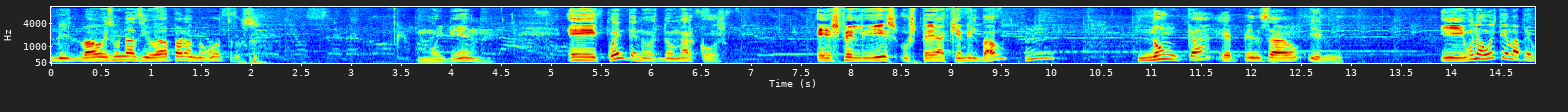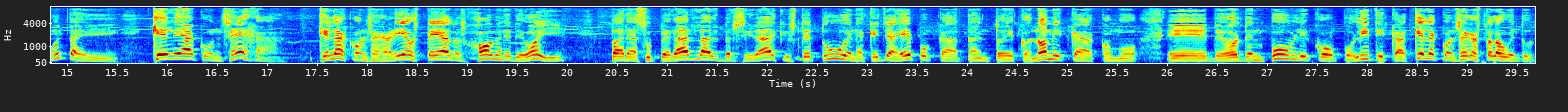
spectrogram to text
Bilbao es una ciudad para nosotros. Muy bien. Eh, cuéntenos, don Marcos, ¿Es feliz usted aquí en Bilbao? Mm. Nunca he pensado irme. Y una última pregunta, ¿y ¿qué le aconseja? ¿Qué le aconsejaría usted a los jóvenes de hoy para superar la adversidad que usted tuvo en aquella época, tanto económica como eh, de orden público, política? ¿Qué le aconseja usted a la juventud?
